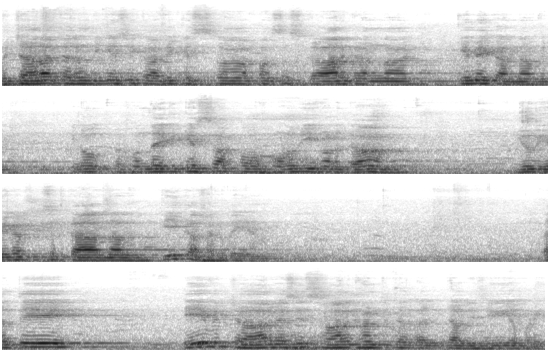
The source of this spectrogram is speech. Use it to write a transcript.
ਵਿਚਾਰਾ ਚੱਲਣ ਦੀਆਂ ਸੀ ਕਾਫੀ ਕਿਸ ਤਰ੍ਹਾਂ ਆਪਾਂ ਸੰਸਕਾਰ ਕਰਨਾ, ਕਿਵੇਂ ਕਰਨਾ ਯੂ ਹੁੰਦਾ ਕਿ ਕਿਸ ਆਪਾਂ ਹੁਣ ਦੀ ਹੁਣ ਗਾਂ ਜੋ ਵੀ ਹੈਗਾ ਸਤਿਕਾਰ ਨਾਲ ਕੀ ਕਰ ਸਕਦੇ ਹਾਂ। ਅਤੇ ਇਹ ਵਿਚਾਰ ਵੈਸੇ ਸਾਲ ਖੰਡ ਚ ਚੱਲ- ਚੱਲਦੀ ਸੀਗੀ ਆਪਣੀ।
